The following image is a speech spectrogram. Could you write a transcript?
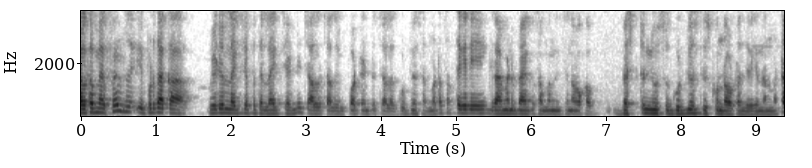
Welcome back friends. ఇప్పుడు దాకా వీడియోని లైక్ చేయకపోతే లైక్ చేయండి. చాలా చాలా ఇంపార్టెంట్ చాలా గుడ్ న్యూస్ అనమాట సప్తగిరి గ్రామీణ బ్యాంక్ సంబంధించిన ఒక బెస్ట్ న్యూస్ గుడ్ న్యూస్ తీసుకుని రావడం జరిగిందనమాట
